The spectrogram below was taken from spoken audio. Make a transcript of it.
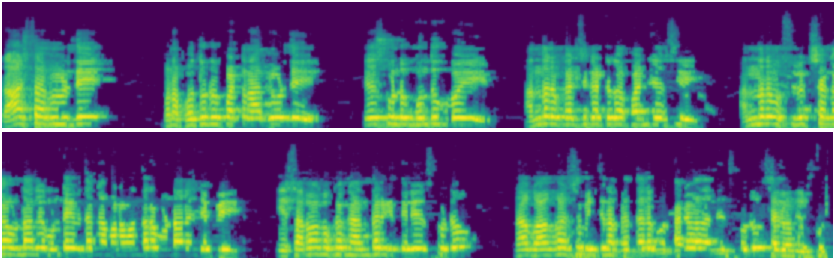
రాష్ట్ర అభివృద్ధి మన పొద్దుటూరు పట్టణ అభివృద్ధి చేసుకుంటూ ముందుకు పోయి అందరూ కలిసికట్టుగా పనిచేసి అందరూ సుభిక్షంగా ఉండాలి ఉండే విధంగా మనం అందరం ఉండాలని చెప్పి ఈ సభాముఖంగా అందరికీ తెలియజేసుకుంటూ నాకు అవకాశం ఇచ్చిన పెద్దలకు ధన్యవాదాలు తీసుకుంటూ సెలవు తీసుకుంటూ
